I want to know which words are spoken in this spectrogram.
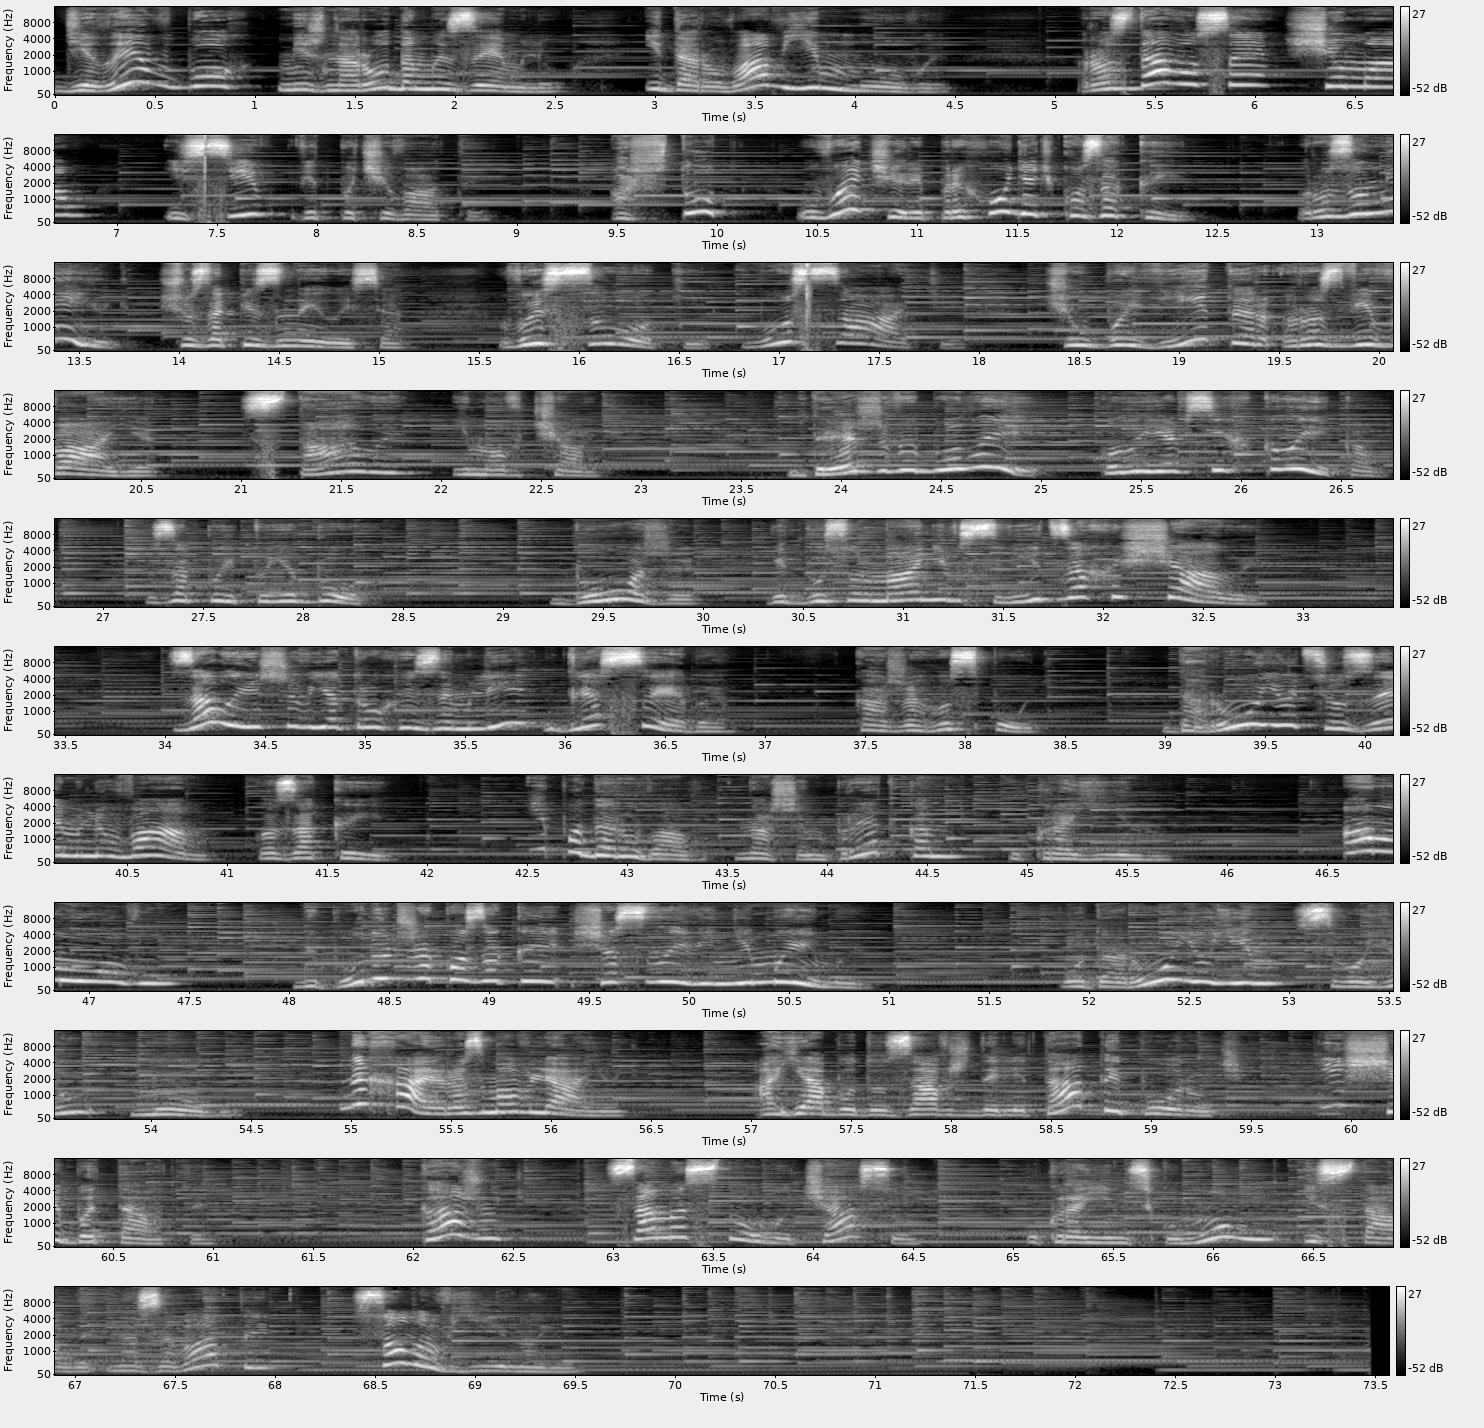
Ділив Бог між народами землю і дарував їм мови. Роздав усе, що мав, і сів відпочивати. Аж тут увечері приходять козаки. Розуміють, що запізнилися. Високі, вусаті, чуби вітер розвіває, стали і мовчать. Де ж ви були, коли я всіх кликав? запитує Бог. Боже, від бусурманів світ захищали. Залишив я трохи землі для себе, каже Господь. Дарую цю землю вам, козаки, і подарував нашим предкам Україну. А мову не будуть же козаки щасливі німими? Подарую їм свою мову. Нехай розмовляють, а я буду завжди літати поруч і щебетати. Кажуть, саме з того часу українську мову і стали називати солов'їною.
